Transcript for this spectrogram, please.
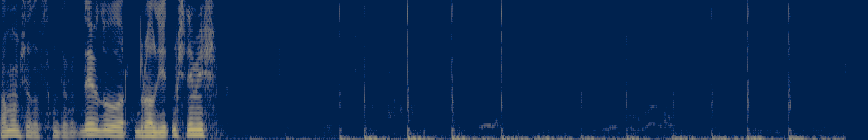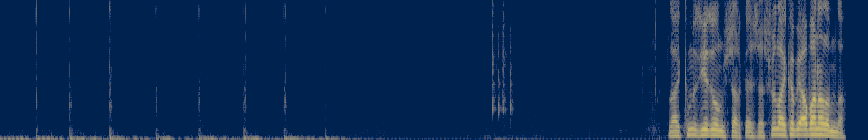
Tamam Shadow sıkıntı yok. Dev Duvar Dural 70 demiş. Like'ımız 7 olmuş arkadaşlar. Şu like'a bir abanalım da.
